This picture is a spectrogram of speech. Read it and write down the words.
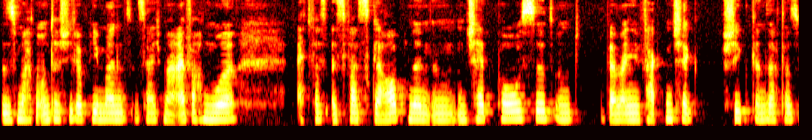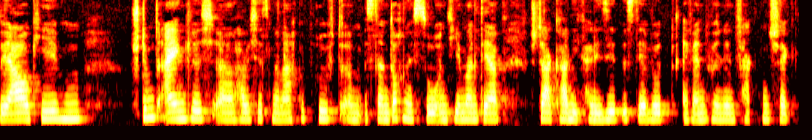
Also es macht einen Unterschied, ob jemand, sag ich mal, einfach nur etwas, etwas glaubt, einen, einen Chat postet und wenn man den Faktencheck schickt, dann sagt er so, ja, okay, hm, stimmt eigentlich, äh, habe ich jetzt mal nachgeprüft, ähm, ist dann doch nicht so. Und jemand, der stark radikalisiert ist, der wird eventuell den Faktencheck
